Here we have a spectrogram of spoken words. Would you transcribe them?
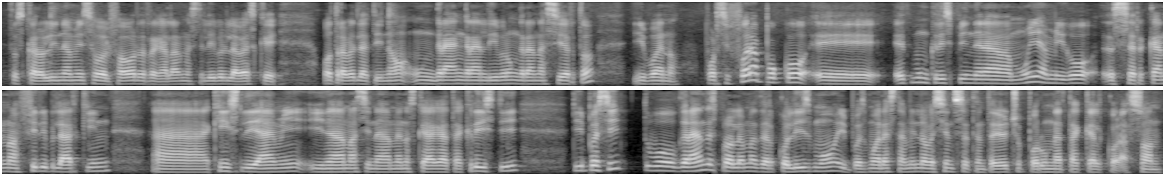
Entonces Carolina me hizo el favor de regalarme este libro y la verdad es que otra vez le atinó un gran, gran libro, un gran acierto. Y bueno, por si fuera poco, Edmund Crispin era muy amigo cercano a Philip Larkin, a Kingsley Amy y nada más y nada menos que Agatha Christie. Y pues sí, tuvo grandes problemas de alcoholismo y pues muere hasta 1978 por un ataque al corazón.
